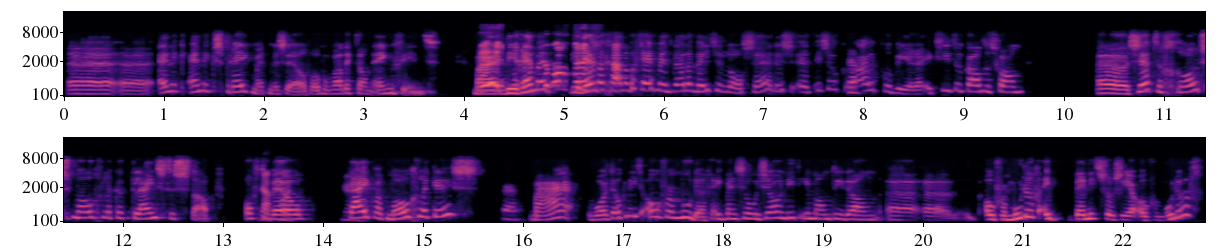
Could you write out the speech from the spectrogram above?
eh, eh, en, ik, en ik spreek met mezelf over wat ik dan eng vind. Maar Nee, die remmen, die remmen gaan op een gegeven moment wel een beetje los. Hè? Dus het is ook Ja. uitproberen. Ik zie het ook altijd van, eh, zet de grootst mogelijke kleinste stap. Oftewel, Ja. kijk wat mogelijk is. Ja. Maar word ook niet overmoedig. Ik ben sowieso niet iemand die dan eh, eh, overmoedig. Ik ben niet zozeer overmoedig.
